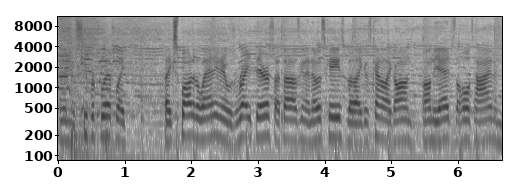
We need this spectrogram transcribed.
And the super flip like like spotted the landing and it was right there so I thought I was gonna nose case but like it was kind of like on on the edge the whole time and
